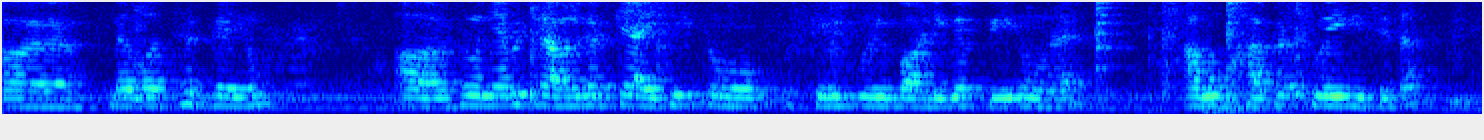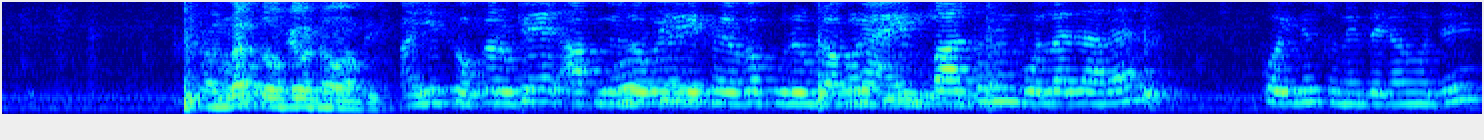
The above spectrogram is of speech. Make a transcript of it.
और मैं बहुत थक गई हूँ। और सोनिया भी ट्रैवल करके आई थी तो उसकी भी पूरी बॉडी में पेन हो रहा है। अब वो खाकर सोएगी सीधा। और मैं सो के उठाऊँ अभी। ये सोकर उठे आप लोगों ने देखा होगा पूरे ब्लॉग में नहीं। बातों में बोला जा रहा है। कोई नहीं सुने देगा मुझे।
